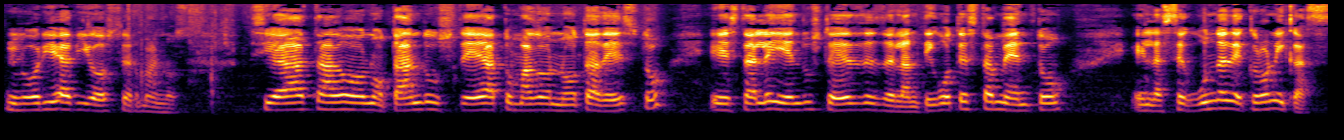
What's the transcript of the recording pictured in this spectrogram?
Gloria a Dios, hermanos. Si ha estado notando usted, ha tomado nota de esto, está leyendo usted desde el Antiguo Testamento en la segunda de Crónicas.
